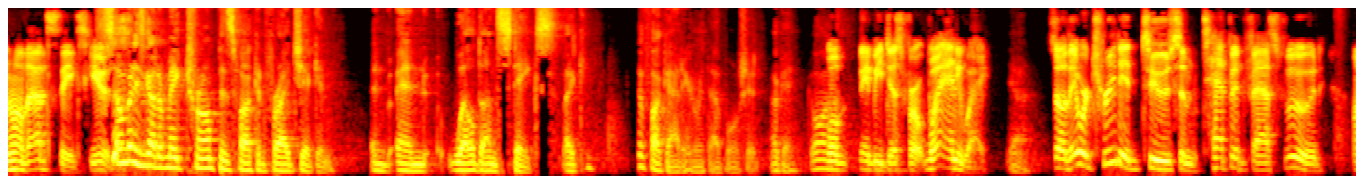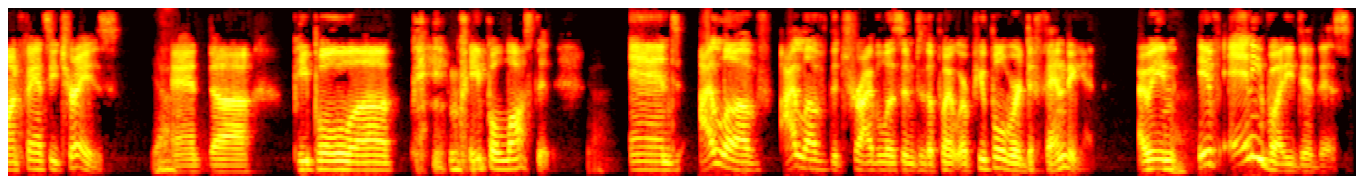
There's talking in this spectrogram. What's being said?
well, that's the excuse. Somebody's got to make Trump his fucking fried chicken and and well done steaks. Like the fuck out of here with that bullshit. Okay, go on. well, maybe just for well, anyway. yeah, So they were treated to some tepid fast food on fancy trays. yeah, and uh, people uh, people lost it. Yeah. And I love I love the tribalism to the point where people were defending it. I mean, Yeah. if anybody did this,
